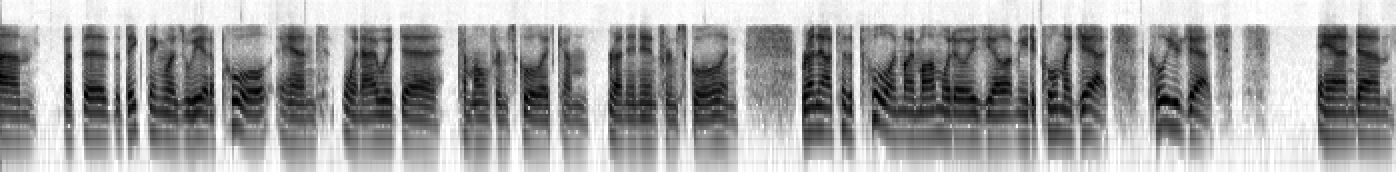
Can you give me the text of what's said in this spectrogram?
Um, but the the big thing was we had a pool, and when I would uh, come home from school, I'd come running in from school and run out to the pool, and my mom would always yell at me to cool my jets, cool your jets. And um,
